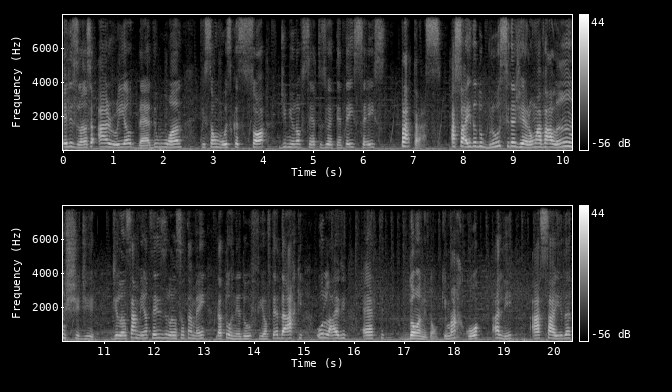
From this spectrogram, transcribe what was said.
eles lançam A Real Dead One, que são músicas só de 1986 para trás. A saída do Bruce né, gerou uma avalanche de, de lançamentos. Eles lançam também da turnê do Fear of the Dark o Live at Donington, que marcou ali a saída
